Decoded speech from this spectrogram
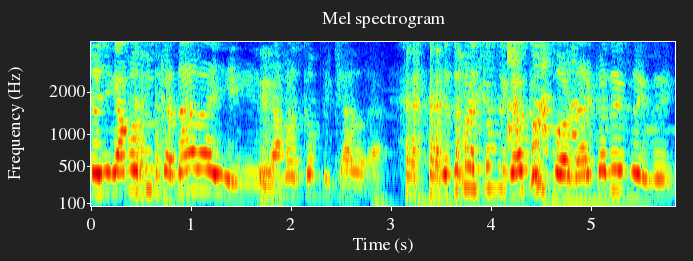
no llegamos nunca a nada y está más complicado. ah. Está más complicado concordar con ese, güey.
